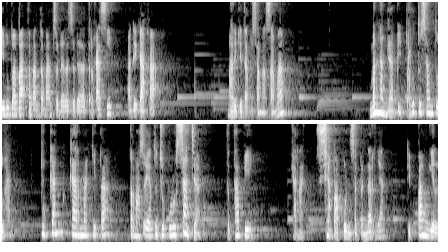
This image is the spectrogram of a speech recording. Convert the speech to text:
ibu bapak, teman-teman, saudara-saudara terkasih, adik kakak, mari kita bersama-sama menanggapi perutusan Tuhan. Bukan karena kita termasuk yang 70 saja, tetapi karena siapa pun sebenarnya dipanggil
